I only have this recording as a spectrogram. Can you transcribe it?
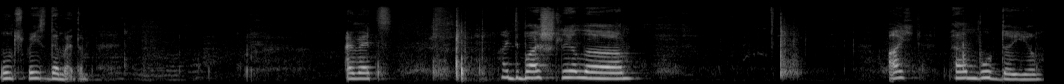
Unutmayız demedim. Evet. Hadi başlayalım. Ay ben buradayım.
